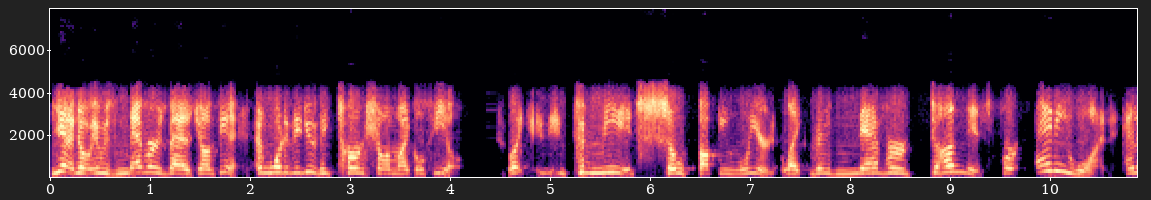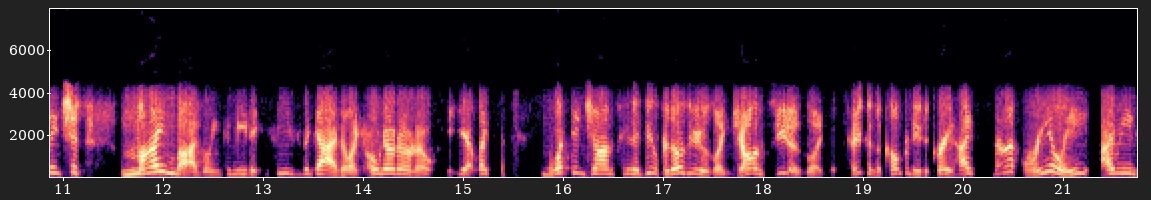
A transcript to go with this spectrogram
Yeah, no, it was never as bad as John Cena. And what did they do? They turned Shawn Michaels heel. Like to me, it's so fucking weird. Like they've never done this for anyone, and it's just mind-boggling to me that he's the guy. They're like, oh no, no, no, yeah, like what did John Cena do? For those of you who's like John Cena's like taking the company to great heights, not really. I mean,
